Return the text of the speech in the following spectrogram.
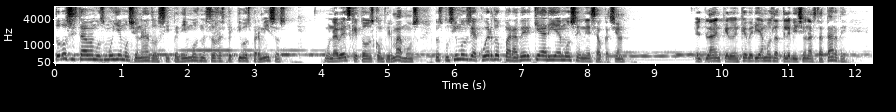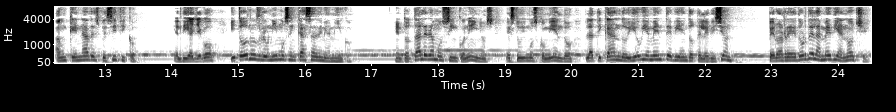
Todos estábamos muy emocionados y pedimos nuestros respectivos permisos. Una vez que todos confirmamos, nos pusimos de acuerdo para ver qué haríamos en esa ocasión. El plan quedó en que veríamos la televisión hasta tarde, aunque nada específico. El día llegó y todos nos reunimos en casa de mi amigo. En total éramos cinco niños, estuvimos comiendo, platicando y obviamente viendo televisión, pero alrededor de la medianoche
